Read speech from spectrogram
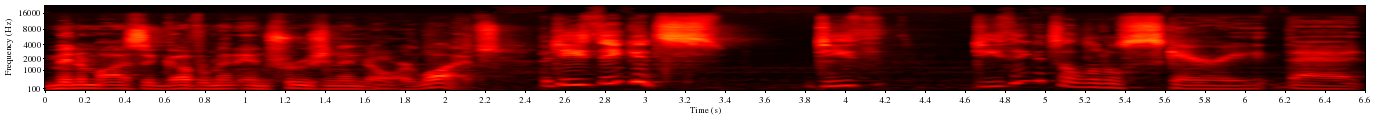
minimize the government intrusion into our lives. But do you think it's do you th- do you think it's a little scary that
